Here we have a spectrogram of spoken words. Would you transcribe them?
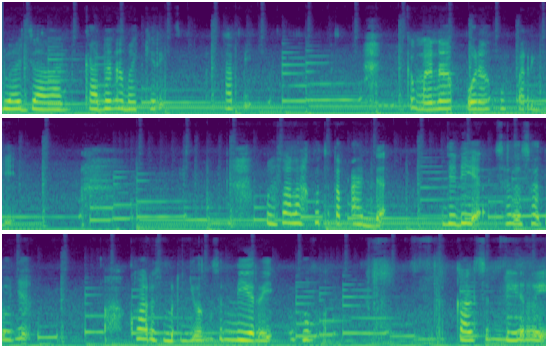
dua jalan kanan sama kiri. Tapi ke mana pun aku pergi masalahku tetap ada. Jadi ya satu-satunya aku harus berjuang sendiri. Kekal sendiri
